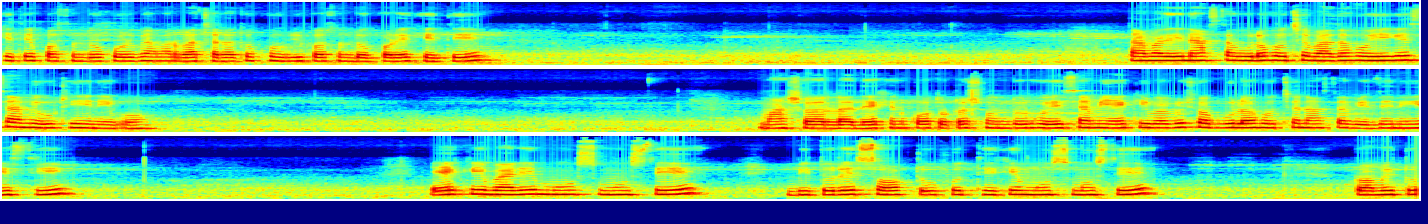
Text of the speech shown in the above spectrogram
খেতে পছন্দ করবে। আমার বাচ্চারা তো খুবই পছন্দ করে খেতে। তা আমার এই নাস্তাগুলো হচ্ছে বাজা হয়ে গেছে, আমি উঠিয়ে নেব। মাশাআল্লাহ, দেখেন কতটা সুন্দর হয়েছে। আমি একইভাবে সবগুলো হচ্ছে নাস্তা বেঁধে নিয়েছি। একেবারে মুসমুসে, ভিতরে সফট উপর থেকে মুসমুসে টমেটো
